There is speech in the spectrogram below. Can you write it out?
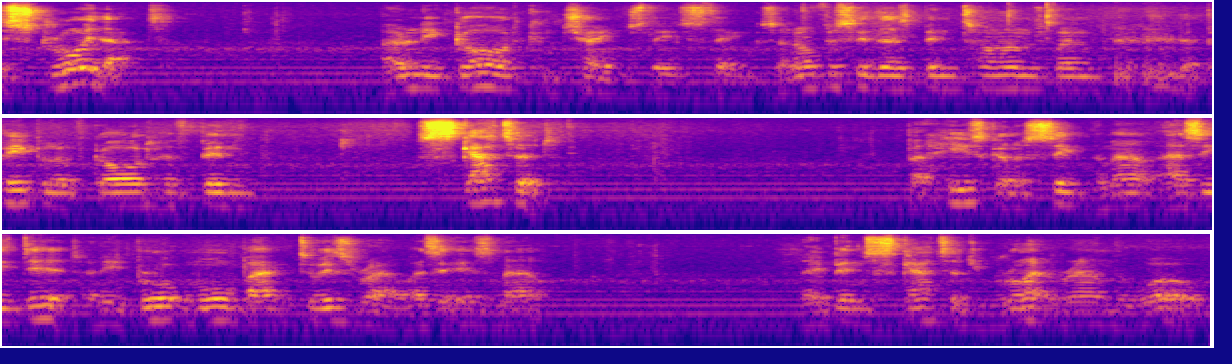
destroy that. Only God can change these things. And obviously, there's been times when the people of God have been scattered. But He's going to seek them out as He did. And He brought more back to Israel as it is now. They've been scattered right around the world.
